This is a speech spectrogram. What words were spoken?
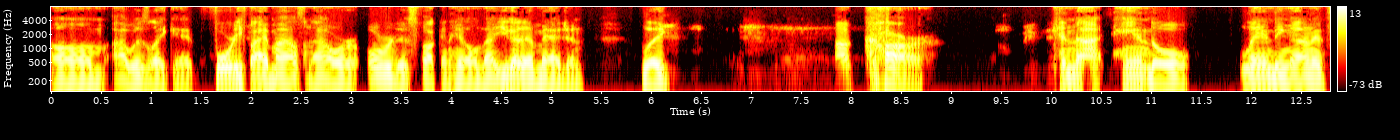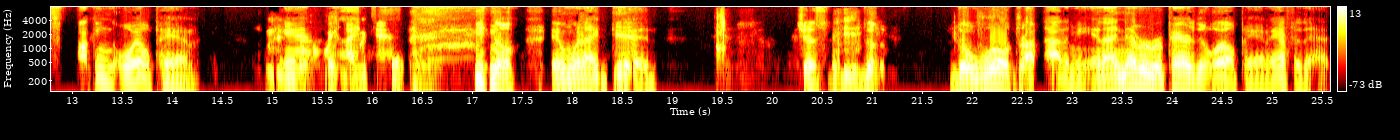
um, I was like at 45 miles an hour over this fucking hill. Now you got to imagine, like, a car cannot handle landing on its fucking oil pan and I did, you know, and when I did, just the the world dropped out of me, and I never repaired the oil pan after that.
